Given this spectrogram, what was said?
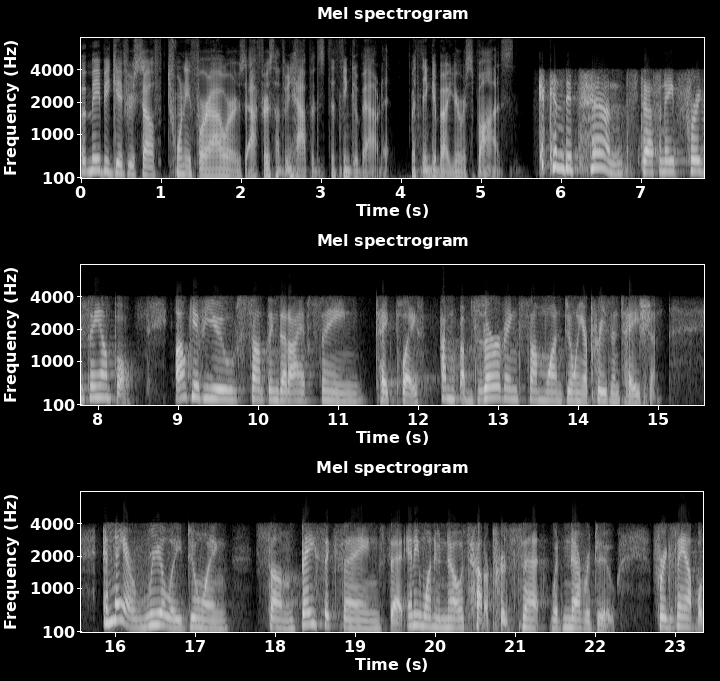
But maybe give yourself 24 hours after something happens to think about it or think about your response. It can depend, Stephanie. For example, I'll give you something that I have seen take place. I'm observing someone doing a presentation, and they are really doing some basic things that anyone who knows how to present would never do. For example,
